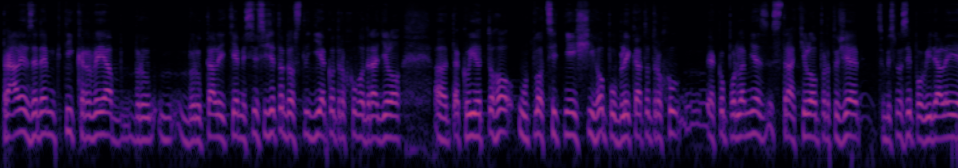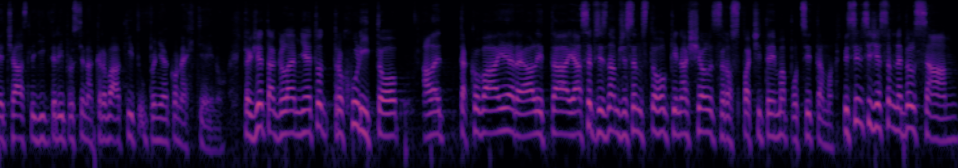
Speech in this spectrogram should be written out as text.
právě vzhledem k té krvi a bru, brutalitě, myslím si, že to dost lidí jako trochu odradilo eh, takového toho útlocitnějšího publika, to trochu mm, jako podle mě ztratilo, protože, co bychom si povídali, je část lidí, kteří prostě na krváky úplně jako nechtějí. No. Takže takhle, mě je to trochu líto, ale taková je realita. Já se přiznám, že jsem z toho kina šel s rozpačitýma pocitama. Myslím si, že jsem nebyl sám.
